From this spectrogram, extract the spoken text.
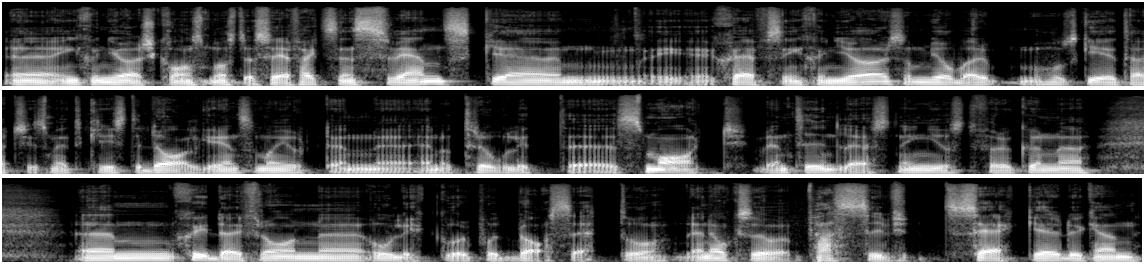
eh, ingenjörskonst måste jag säga. Faktiskt en svensk eh, chefsingenjör som jobbar hos GE Touchy som heter Christer Dahlgren som har gjort en, en otroligt eh, smart ventillösning just för att kunna Ehm, skydda ifrån eh, olyckor på ett bra sätt. Och den är också passivt säker. Du, kan,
